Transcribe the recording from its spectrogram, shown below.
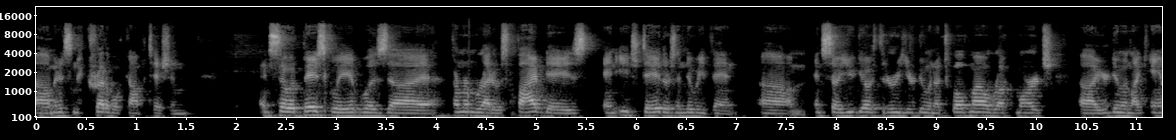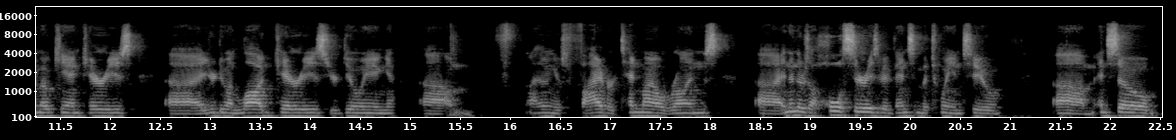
um, and it's an incredible competition. And so it basically it was, uh, if I remember right, it was five days, and each day there's a new event. Um, and so you go through, you're doing a 12 mile ruck march, uh, you're doing like ammo can carries, uh, you're doing log carries, you're doing, um, I think it was five or 10 mile runs. Uh, and then there's a whole series of events in between too. Um, and so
